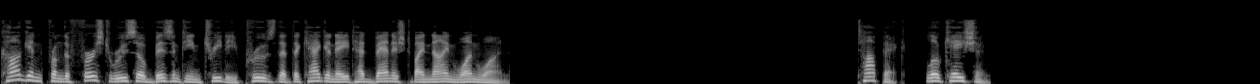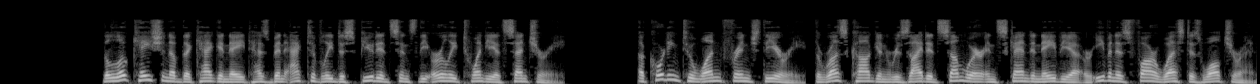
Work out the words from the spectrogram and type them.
Khagan from the First Russo-Byzantine Treaty proves that the Khaganate had vanished by 911. Location The location of the Khaganate has been actively disputed since the early 20th century. According to one fringe theory, the Rus Khagan resided somewhere in Scandinavia or even as far west as Walcheren.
